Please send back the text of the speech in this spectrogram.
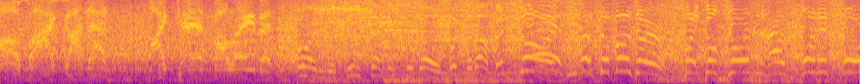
Oh my goodness! I can't believe it! Jordan with two seconds to go puts it up and scores at the buzzer! Michael Jordan has won it for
